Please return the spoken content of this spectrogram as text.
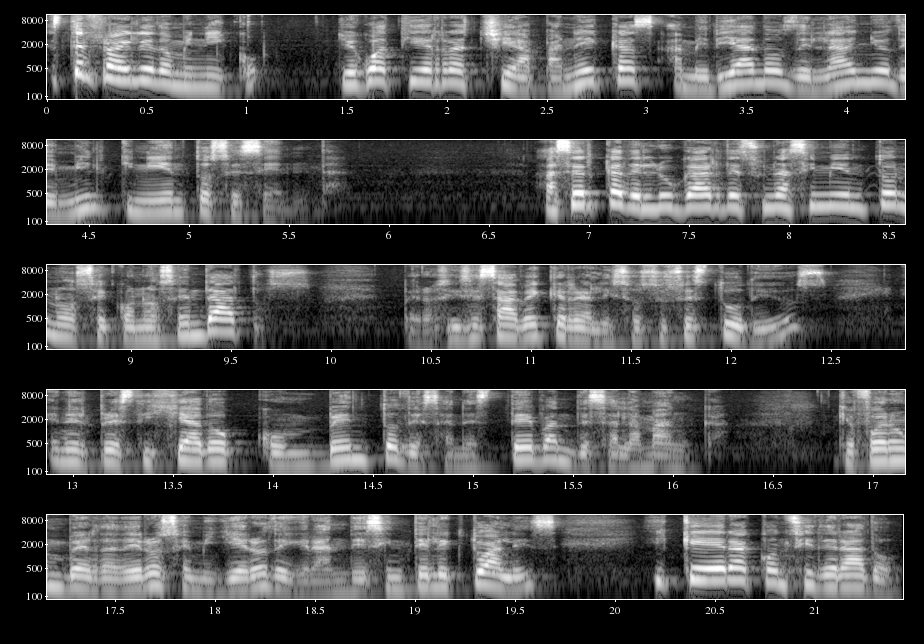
Este fraile dominico llegó a tierras chiapanecas a mediados del año de 1560. Acerca del lugar de su nacimiento no se conocen datos, pero sí se sabe que realizó sus estudios en el prestigiado convento de San Esteban de Salamanca, que fuera un verdadero semillero de grandes intelectuales y que era considerado,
